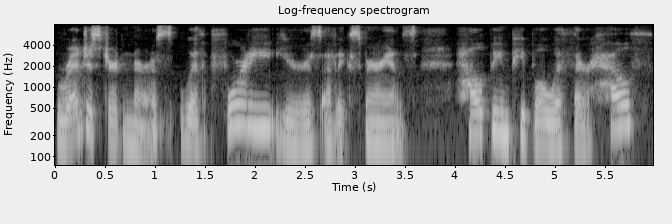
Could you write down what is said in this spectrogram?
registered nurse with 40 years of experience helping people with their health.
